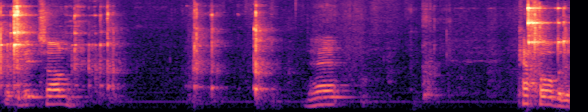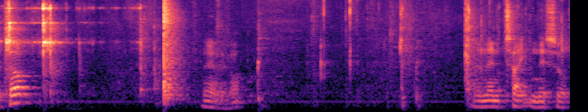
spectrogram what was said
Put the bits on, there, cap over the top, there we go, and then tighten this up,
